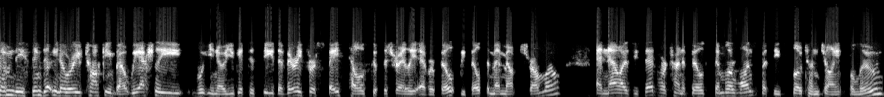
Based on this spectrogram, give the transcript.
some of these things that, you know, where you're talking about. We actually, you know, you get to see the very first space telescopes Australia ever built. We built them at Mount Stromlo. And now, as you said, we're trying to build similar ones, but these float-on giant balloons.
